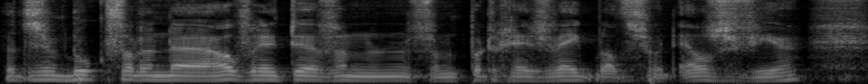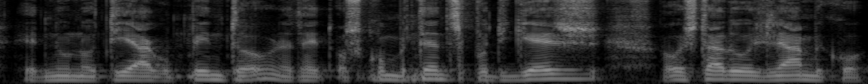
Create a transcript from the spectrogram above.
Dat is een boek van een eh, hoofdredacteur van, van het Portugese weekblad, een soort Elsevier. Heet Nuno Tiago Pinto. Dat heet Os Competentes Portugueses o Estado Islamico.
